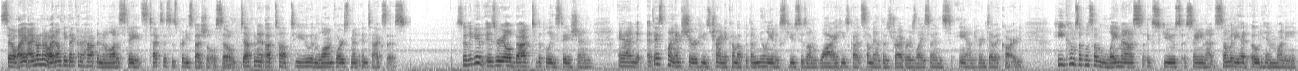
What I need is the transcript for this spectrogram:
So I, I don't know. I don't think that could have happened in a lot of states. Texas is pretty special. So definite up top to you and law enforcement in Texas. So they get Israel back to the police station. And at this point, I'm sure he's trying to come up with a million excuses on why he's got Samantha's driver's license and her debit card he comes up with some lame ass excuse saying that somebody had owed him money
